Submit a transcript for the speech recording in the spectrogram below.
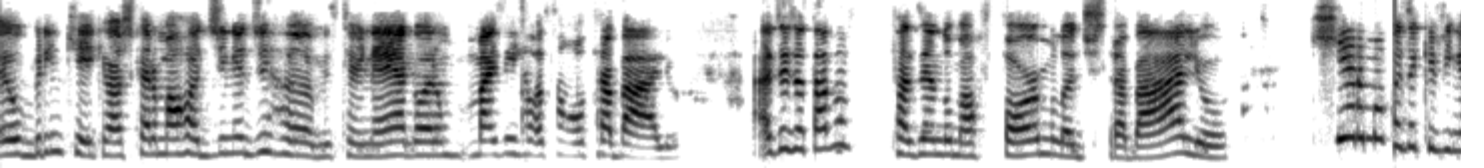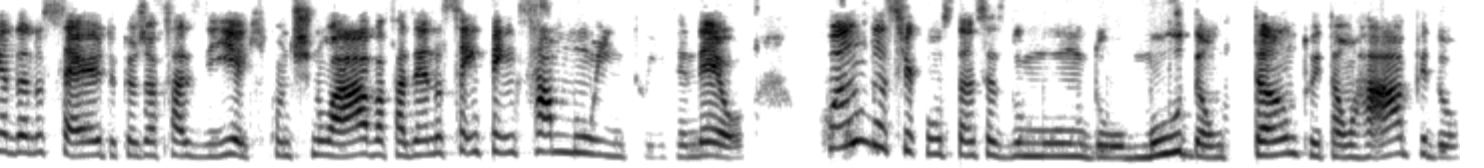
eu brinquei que eu acho que era uma rodinha de hamster, né? Agora, mais em relação ao trabalho. Às vezes eu estava fazendo uma fórmula de trabalho que era uma coisa que vinha dando certo, que eu já fazia, que continuava fazendo sem pensar muito, entendeu? Quando as circunstâncias do mundo mudam tanto e tão rápido,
